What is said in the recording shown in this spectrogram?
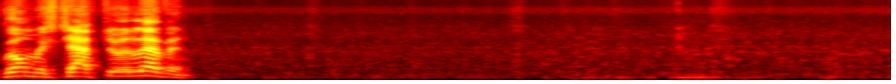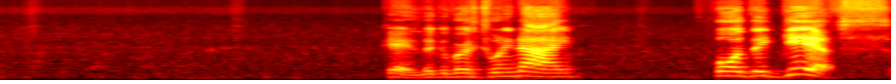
Romans chapter 11. Okay, look at verse 29. For the gifts,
